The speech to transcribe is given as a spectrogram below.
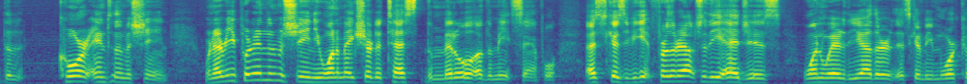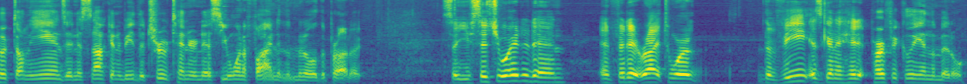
the core into the machine. Whenever you put it in the machine, you want to make sure to test the middle of the meat sample. That's because if you get further out to the edges, one way or the other, it's going to be more cooked on the ends, and it's not going to be the true tenderness you want to find in the middle of the product. So you situate it in and fit it right to where the V is going to hit it perfectly in the middle.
